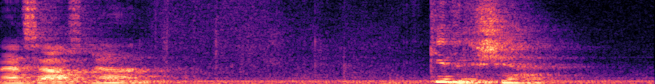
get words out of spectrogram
That's how it's done. Give it a shot.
